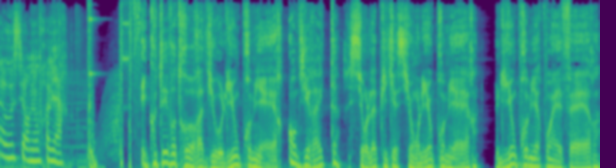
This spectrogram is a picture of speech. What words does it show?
là-haut sur Lyon Première. Écoutez votre radio Lyon Première en direct sur l'application Lyon Première, lyonpremière.fr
